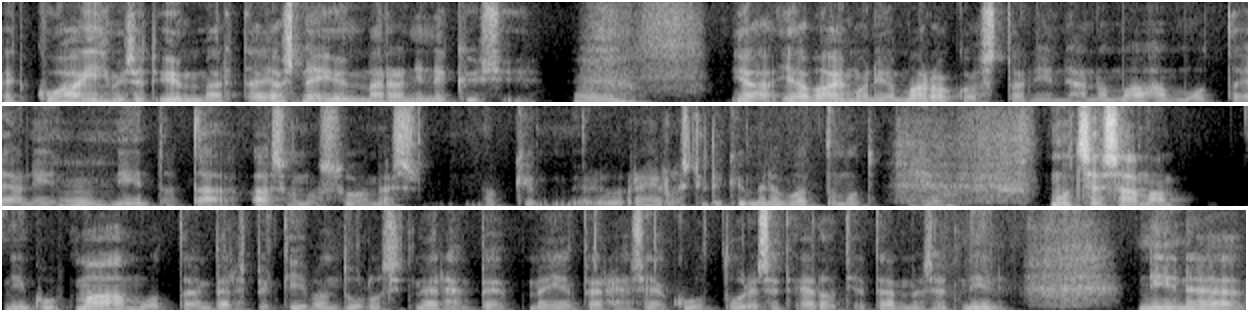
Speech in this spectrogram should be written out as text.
Että kunhan ihmiset ymmärtää. Jos ne ei ymmärrä, niin ne kysyy. Mm. Ja, ja vaimoni on Marokosta, niin hän on maahanmuuttaja, niin, mm. niin tota, asunut Suomessa no, reilusti yli kymmenen vuotta, mutta mut se sama niin kuin maahanmuuttajan perspektiivi on tullut sit meidän, meidän perheeseen ja kulttuuriset erot ja tämmöiset, niin, niin ä,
